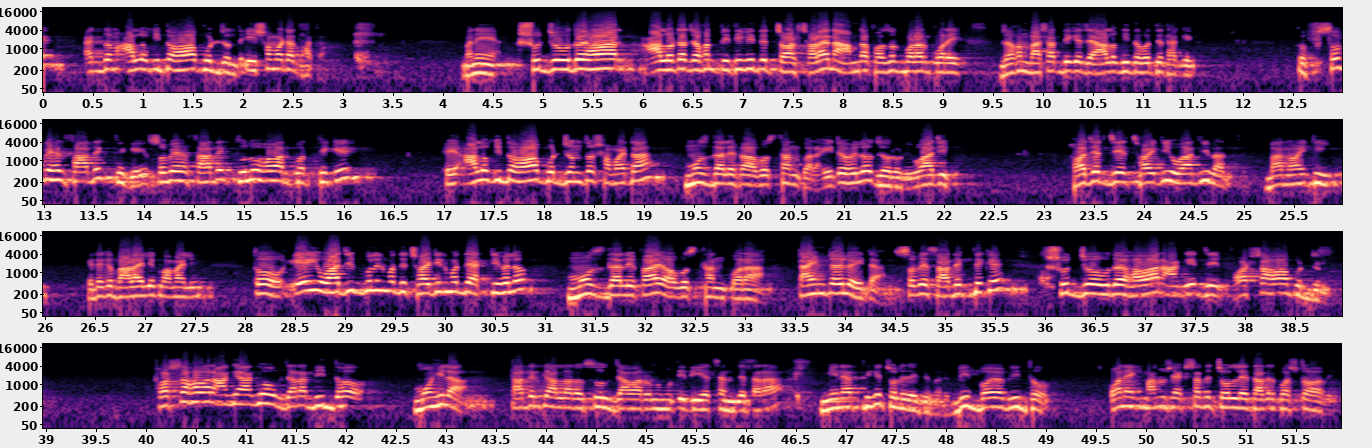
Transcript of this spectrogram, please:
একদম আলোকিত হওয়া পর্যন্ত, এই সময়টা থাকা। মানে সূর্য উদয় হওয়ার আলোটা যখন পৃথিবীতে ছড়ায় না, আমরা ফজর পড়ার পরে যখন বাসার দিকে যায় আলোকিত হতে থাকে। তো সোবেহ সাদেক থেকে সোবেহ সাদেক তুলু হওয়ার পর থেকে এই আলোকিত হওয়া পর্যন্ত সময়টা মুজদালেফা অবস্থান করা। এটা হলো জরুরি, ওয়াজিব। হজের যে ছয়টি ওয়াজিব আছে বা নয়টি, এটাকে বাড়াইলে কমাইলে তো এই ওয়াজিবগুলির মধ্যে ছয়টির মধ্যে একটি হলো মোজদালিফায় অবস্থান করা। টাইমটা হলো এটা। সবে সাদেক থেকে সূর্য উদয় হওয়ার আগে যে ফর্সা হওয়া পর্যন্ত। ফর্সা হওয়ার আগে আগেও যারা বৃদ্ধ মহিলা, তাদেরকে আল্লাহ রসুল যাওয়ার অনুমতি দিয়েছেন যে তারা মিনার থেকে চলে যেতে পারে। বৃদ্ধ বৃদ্ধ অনেক মানুষ একসাথে চললে তাদের কষ্ট হবে।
